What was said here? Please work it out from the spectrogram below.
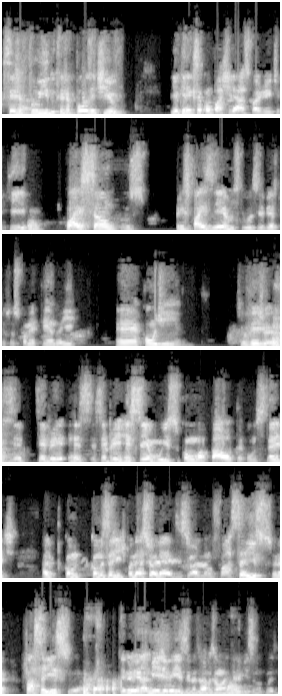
que seja é. fluido, que seja positivo. E eu queria que você compartilhasse com a gente aqui quais são os principais erros que você vê as pessoas cometendo aí é, com o dinheiro. Eu vejo, eu sempre, sempre recebo isso como uma pauta constante, como, como se a gente pudesse olhar e dizer assim, olha, não faça isso, né? Faça isso. Sempre vem na mídia, vem isso, quando você vai fazer uma entrevista, uma coisa.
